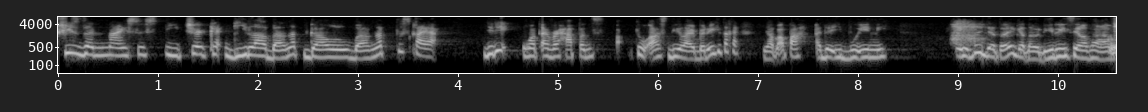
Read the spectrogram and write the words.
she's the nicest teacher, kayak gila banget, gaul banget, terus kayak jadi whatever happens to us di library kita kayak nggak apa-apa, ada ibu ini. Eh, itu jatuhnya gak tahu diri sih lama-lama.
